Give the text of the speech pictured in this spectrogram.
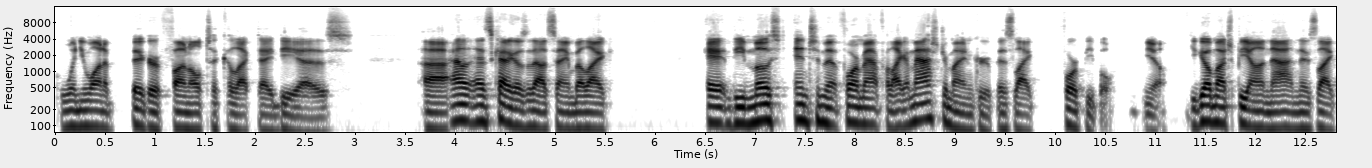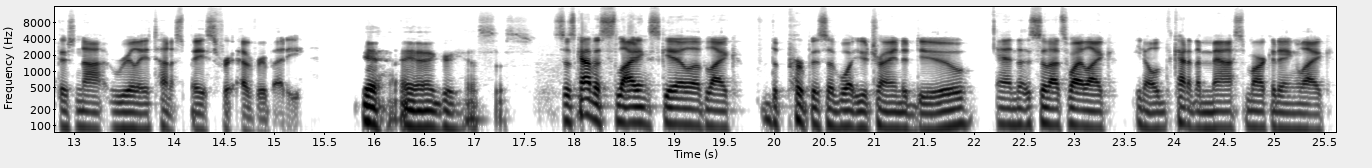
when you want a bigger funnel to collect ideas. Uh, and this kind of goes without saying, but like it, the most intimate format for like a mastermind group is like four people. You know, you go much beyond that, and there's like there's not really a ton of space for everybody. Yeah, I, I agree. That's, that's so it's kind of a sliding scale of like the purpose of what you're trying to do. And uh, so that's why, like, you know, kind of the mass marketing, like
